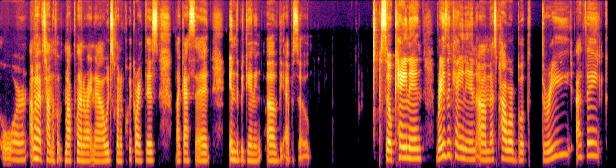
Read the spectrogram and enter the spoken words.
or I don't have time to flip my planner right now. We're just going to quick write this, like I said in the beginning of the episode. So, Kanan, Raising Kanan, um, that's Power Book Three, I think.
